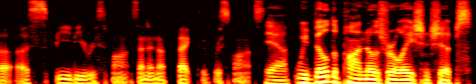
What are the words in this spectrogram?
a, a speedy response and an effective response. Yeah, we build upon those relationships,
